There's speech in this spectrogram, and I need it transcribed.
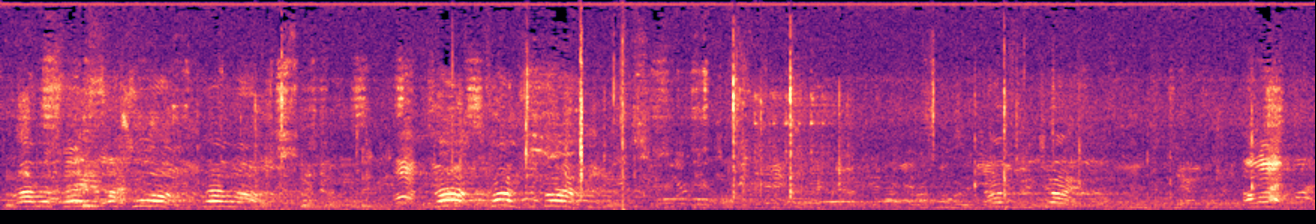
Право, Саня, пошел! Право! Да, сам сюда! Сам встречай! Давай!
